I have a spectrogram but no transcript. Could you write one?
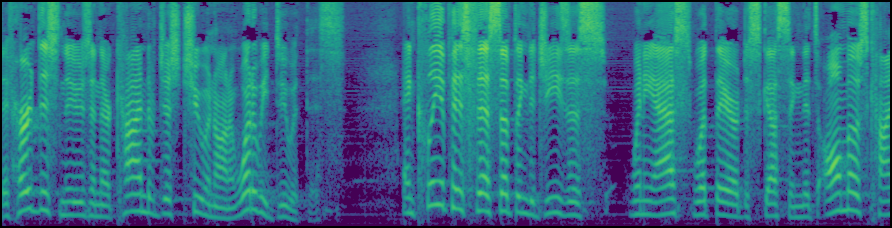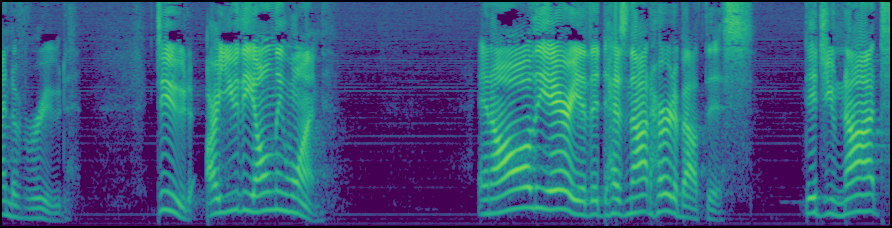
They've heard this news and they're kind of just chewing on it. What do we do with this? And Cleopas says something to Jesus when he asks what they are discussing that's almost kind of rude. Dude, are you the only one in all the area that has not heard about this? Did you not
